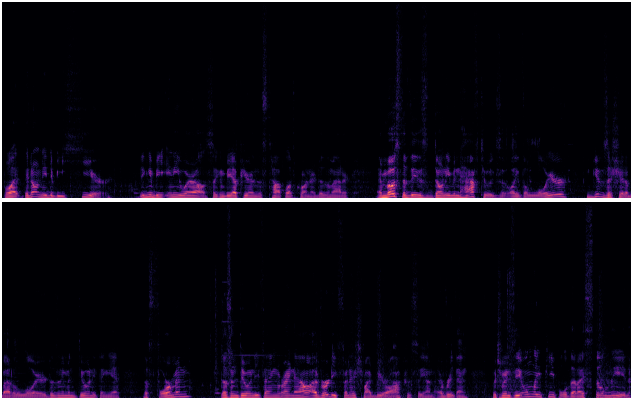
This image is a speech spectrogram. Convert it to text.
but they don't need to be here. They can be anywhere else. They can be up here in this top left corner. It doesn't matter. And most of these don't even have to exist. Like the lawyer, who gives a shit about a lawyer? Doesn't even do anything yet. The foreman doesn't do anything right now. I've already finished my bureaucracy on everything. Which means the only people that I still need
